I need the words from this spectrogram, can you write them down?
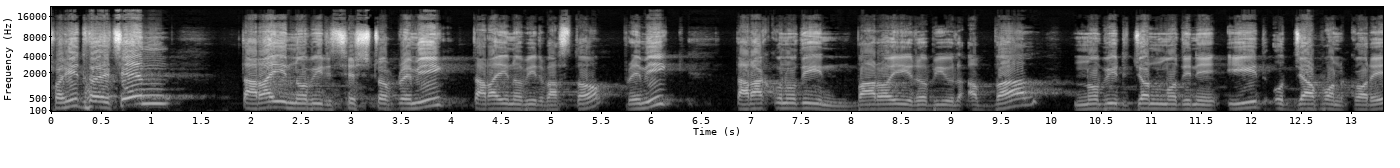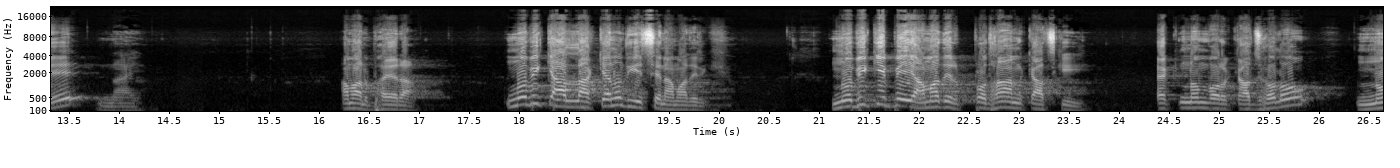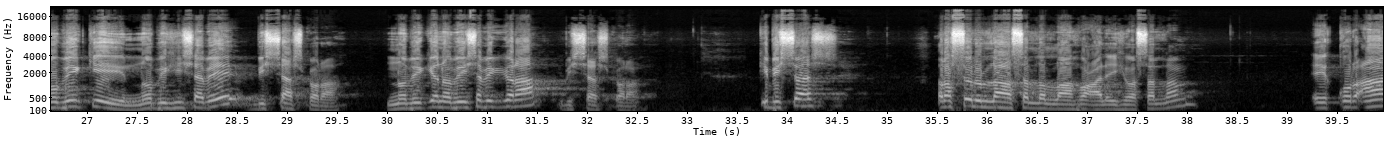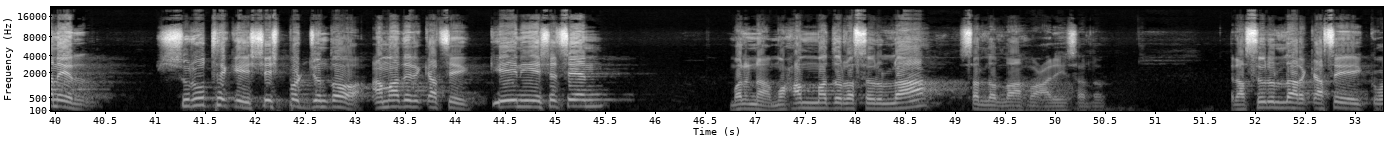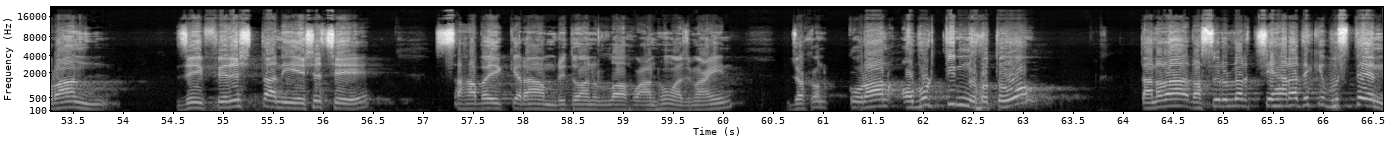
শহীদ হয়েছেন। তারাই নবীর শ্রেষ্ঠ প্রেমিক, তারাই নবীর বাস্তব প্রেমিক। তারা কোনোদিন বারোই রবিউল আব্বাল নবীর জন্মদিনে ঈদ উদযাপন করে নাই। আমার ভাইয়েরা, নবীকে আল্লাহ কেন দিয়েছেন আমাদেরকে? নবীকে পেয়ে আমাদের প্রধান কাজ কি? এক নম্বর কাজ হলো নবীকে নবী হিসাবে বিশ্বাস করা। নবীকে নবী হিসাবে কি করা? বিশ্বাস করা। কি বিশ্বাস? রসুল্লাহ সাল্লাহ আলহি আসাল্লাম এই কোরআনের শুরু থেকে শেষ পর্যন্ত আমাদের কাছে কে নিয়ে এসেছেন? বলে না, মোহাম্মদুর রসুল্লাহ সাল্লাহ আলহি সাল্লাম রাসুলুল্লাহর কাছে এই কোরআন যেই ফেরিস্তা নিয়ে এসেছে সাহাবাই কেরাম রিদওয়ানুল্লাহ আনহু আজমাইন, যখন কোরআন অবতীর্ণ হতো তানারা রাসুলুল্লাহর চেহারা দেখে বুঝতেন,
